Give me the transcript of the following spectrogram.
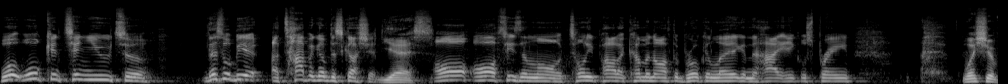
we'll we'll continue to. This will be a, a topic of discussion. Yes. All off season long. Tony Pollard coming off the broken leg and the high ankle sprain. What's your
